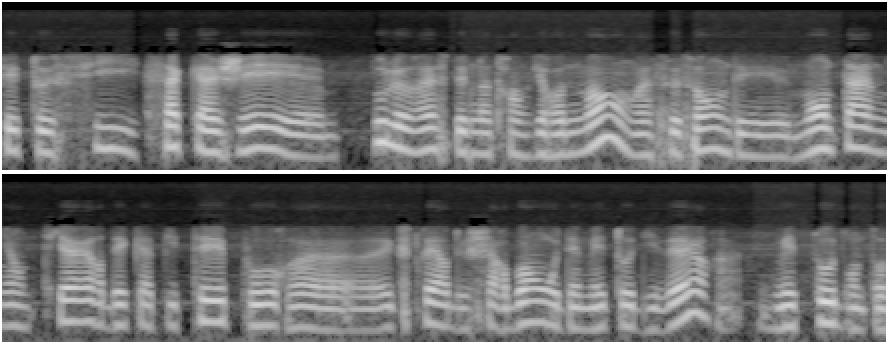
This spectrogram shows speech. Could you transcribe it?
c'est aussi saccager tout le reste de notre environnement. Ce sont des montagnes entières décapitées pour euh, extraire du charbon ou des métaux divers, métaux dont on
